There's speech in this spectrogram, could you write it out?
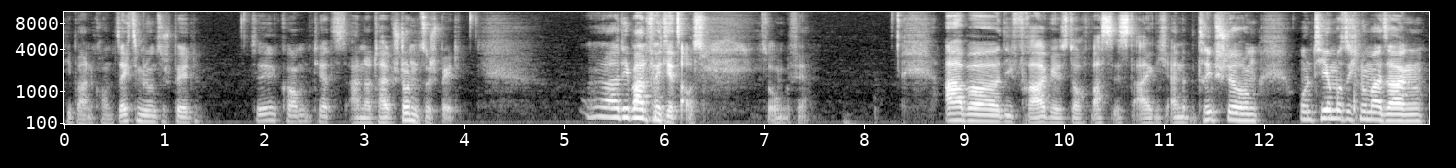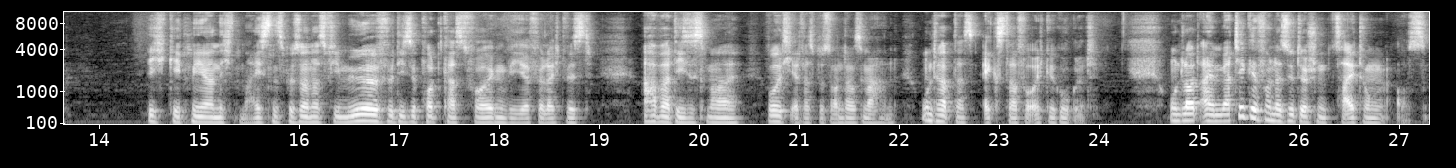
Die Bahn kommt 16 Minuten zu spät. Sie kommt jetzt anderthalb Stunden zu spät. Ja, die Bahn fällt jetzt aus. So ungefähr. Aber die Frage ist doch, was ist eigentlich eine Betriebsstörung? Und hier muss ich nur mal sagen, ich gebe mir ja nicht meistens besonders viel Mühe für diese Podcast-Folgen, wie ihr vielleicht wisst. Aber dieses Mal wollte ich etwas Besonderes machen und habe das extra für euch gegoogelt. Und laut einem Artikel von der Süddeutschen Zeitung aus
